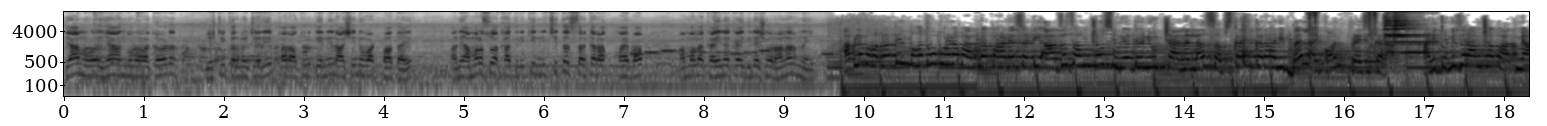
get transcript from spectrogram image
त्यामुळं ह्या आंदोलनाकडं एस टी कर्मचारी फार आतुरतेने आशेने वाट पाहत आहेत. आणि आम्हाला सुद्धा खात्री की निश्चितच सरकार मायबाप आम्हाला काही ना काही दिल्याशिवाय राहणार नाही. आपल्या भागातील महत्त्वपूर्ण बातम्या पाहण्यासाठी आजच आमच्या सूर्यदेव न्यूज चॅनलला सबस्क्राईब करा आणि बेल आयकॉन प्रेस करा. आणि तुम्ही जर आमच्या बातम्या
